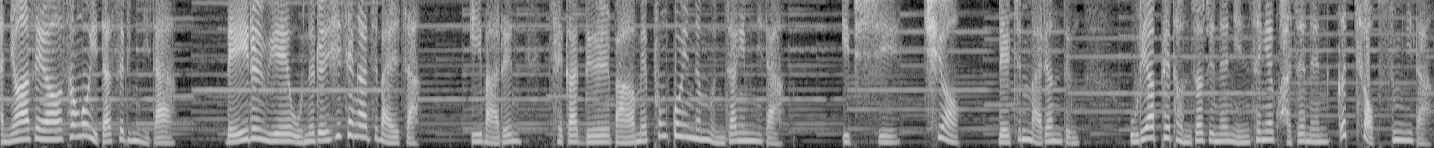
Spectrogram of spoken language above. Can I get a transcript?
안녕하세요. 성우 이다슬입니다. 내일을 위해 오늘을 희생하지 말자. 이 말은 제가 늘 마음에 품고 있는 문장입니다. 입시, 취업, 내 집 마련 등 우리 앞에 던져지는 인생의 과제는 끝이 없습니다.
